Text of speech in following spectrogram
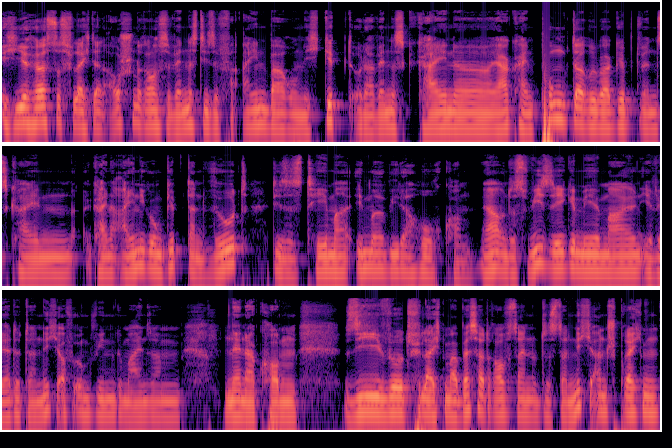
hier hörst du es vielleicht dann auch schon raus, wenn es diese Vereinbarung nicht gibt oder wenn es keine, ja, keinen Punkt darüber gibt, wenn es kein, keine Einigung gibt, dann wird dieses Thema immer wieder hochkommen. Ja, und das wie Sägemehl malen, ihr werdet dann nicht auf irgendwie einen gemeinsamen Nenner kommen. Sie wird vielleicht mal besser drauf sein und es dann nicht ansprechen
